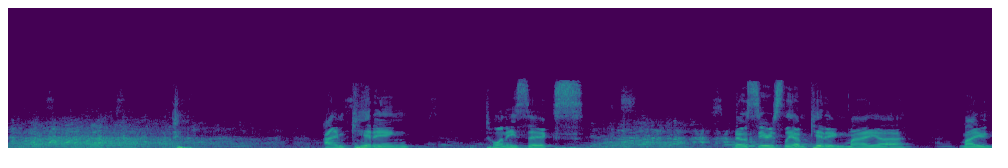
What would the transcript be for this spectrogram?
I'm kidding. 26. No, seriously, I'm kidding. My, uh, my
